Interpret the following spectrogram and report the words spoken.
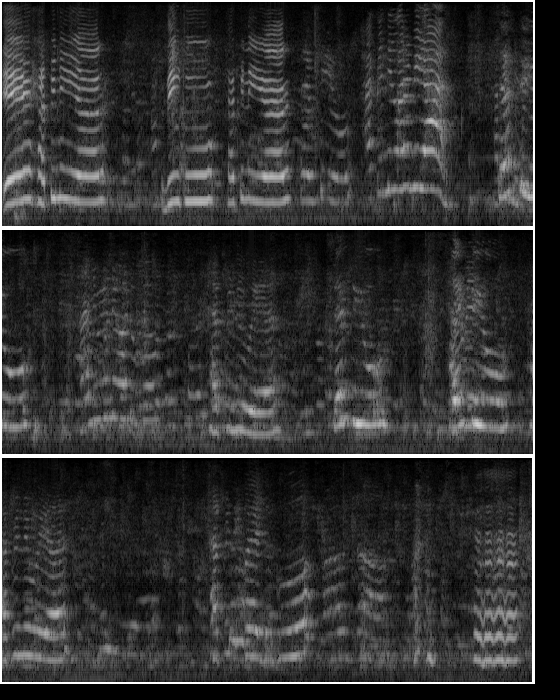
ए happy new year Rinku happy new year Thank you. Happy New Year, Mian. Same to you.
